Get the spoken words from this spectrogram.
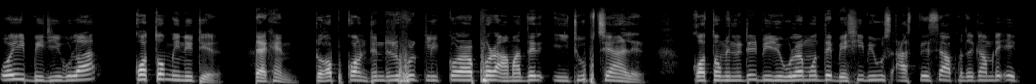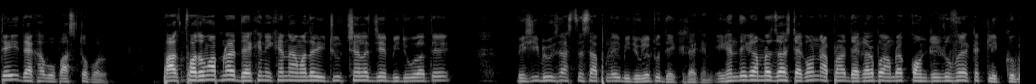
ওই ভিডিওগুলা কত মিনিটের? দেখেন টপ কন্টেন্টের উপর ক্লিক করার পর আমাদের ইউটিউব চ্যানেলের কত মিনিটের ভিডিওগুলোর মধ্যে বেশি ভিউজ আসতেছে, আপনাদেরকে আমরা এটাই দেখাবো ফার্স্ট অফ অল প্রথম আপনারা দেখেন এখানে আমাদের ইউটিউব চ্যানেলের যে ভিডিওগুলোতে বেশি ভিউজ আসতেছে, আপনার এই ভিডিওগুলো একটু দেখে রাখেন এখান থেকে আমরা জাস্ট এখন আপনারা দেখার পর আমরা কন্টেন্টের উপর একটা ক্লিক করব।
